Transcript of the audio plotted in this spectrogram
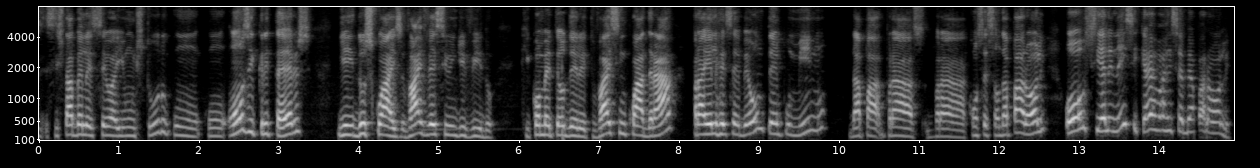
se estabeleceu aí um estudo com, com 11 critérios, e dos quais vai ver se o indivíduo que cometeu o delito vai se enquadrar para ele receber um tempo mínimo para concessão da parole, ou se ele nem sequer vai receber a parole.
